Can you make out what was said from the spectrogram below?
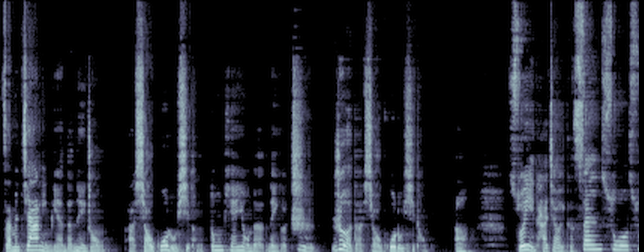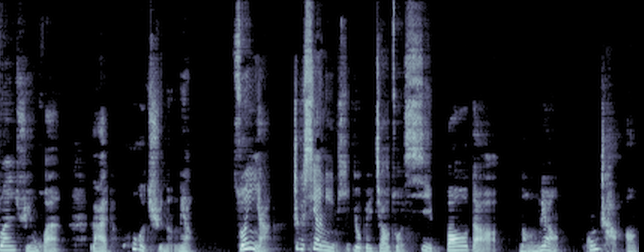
咱们家里面的那种啊小锅炉系统，冬天用的那个制热的小锅炉系统啊，所以它叫一个三羧酸循环来获取能量。所以呀，这个线粒体又被叫做细胞的能量工厂。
